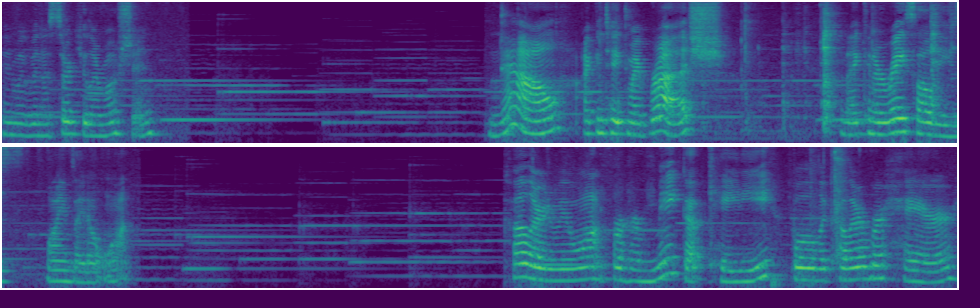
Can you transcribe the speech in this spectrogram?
and move in a circular motion. Now I can take my brush and I can erase all these lines I don't want. Color do we want for her makeup, Katie? Well, the color of her hair.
